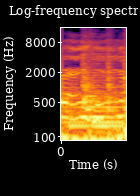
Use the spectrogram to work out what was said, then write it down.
day.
